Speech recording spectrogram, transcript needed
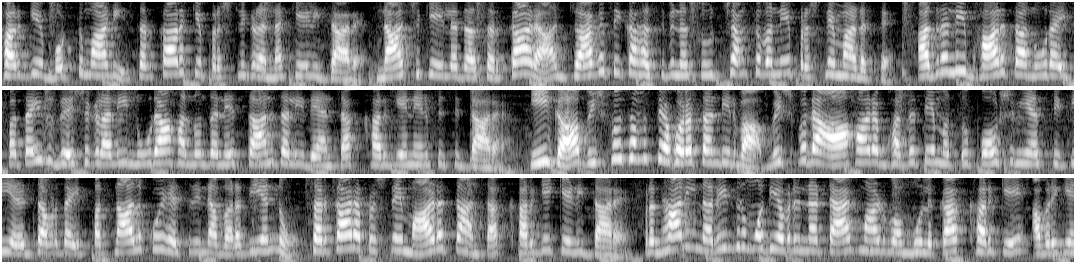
ಖರ್ಗೆ ಬೊಟ್ಟು ಮಾಡಿ ಸರ್ಕಾರಕ್ಕೆ ಪ್ರಶ್ನೆಗಳನ್ನ ಕೇಳಿದ್ದಾರೆ. ನಾಚಿಕೆ ಇಲ್ಲದ ಸರ್ಕಾರ ಜಾಗತಿಕ ಹಸಿವಿನ ಸೂಚ್ಯಾಂಕವನ್ನೇ ಪ್ರಶ್ನೆ ಮಾಡುತ್ತೆ. ಅದರಲ್ಲಿ ಭಾರತ ನೂರ ಇಪ್ಪತ್ತೈದು ದೇಶಗಳಲ್ಲಿ ನೂರ ಹನ್ನೊಂದನೇ ಸ್ಥಾನದಲ್ಲಿದೆ ಅಂತ ಖರ್ಗೆ ನೆನಪಿಸಿದ್ದಾರೆ. ಈಗ ವಿಶ್ವಸಂಸ್ಥೆ ಹೊರತಂದಿರುವ ವಿಶ್ವದ ಆಹಾರ ಭದ್ರತೆ ಮತ್ತು ಪೋಷಣೆಯ ಸ್ಥಿತಿ ಎರಡ್ ಸಾವಿರದ ಇಪ್ಪತ್ನಾಲ್ಕು ಹೆಸರಿನ ವರದಿಯನ್ನು ಸರ್ಕಾರ ಪ್ರಶ್ನೆ ಮಾಡುತ್ತಾ ಅಂತ ಖರ್ಗೆ ಕೇಳಿದ್ದಾರೆ. ಪ್ರಧಾನಿ ನರೇಂದ್ರ ಮೋದಿ ಅವರನ್ನ ಟ್ಯಾಗ್ ಮಾಡುವ ಮೂಲಕ ಖರ್ಗೆ ಅವರಿಗೆ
